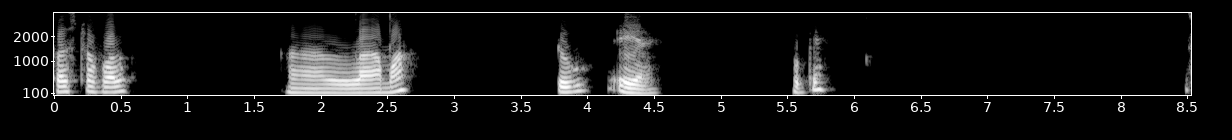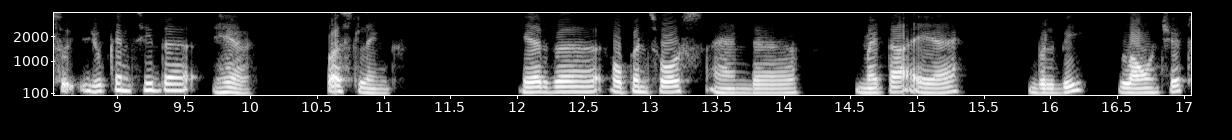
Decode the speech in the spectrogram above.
first of all uh, llama 2 AI okay so you can see the here first link. Here the open source and uh, meta AI will be launch it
